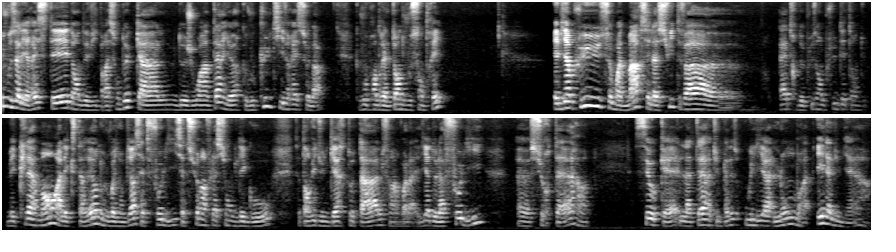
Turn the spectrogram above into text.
vous allez rester dans des vibrations de calme, de joie intérieure, que vous cultiverez cela, que vous prendrez le temps de vous centrer, et eh bien plus ce mois de mars et la suite va euh, être de plus en plus détendu. Mais clairement, à l'extérieur, nous le voyons bien, cette folie, cette surinflation de l'ego, cette envie d'une guerre totale, enfin voilà, il y a de la folie euh, sur Terre, c'est ok, la Terre est une planète où il y a l'ombre et la lumière,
